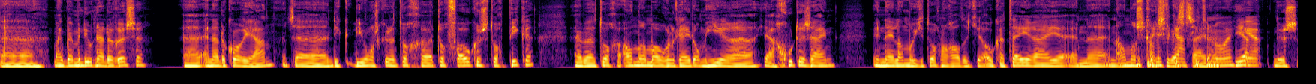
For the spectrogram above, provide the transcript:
Uh, maar ik ben benieuwd naar de Russen. Uh, en naar de Koreaan. Het, uh, die, die, jongens kunnen toch, uh, toch focussen, toch pieken. Hebben toch andere mogelijkheden om hier ja, goed te zijn. In Nederland moet je toch nog altijd je OKT rijden... en, en andere selectiewedstrijden. Ja, ja. Dus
